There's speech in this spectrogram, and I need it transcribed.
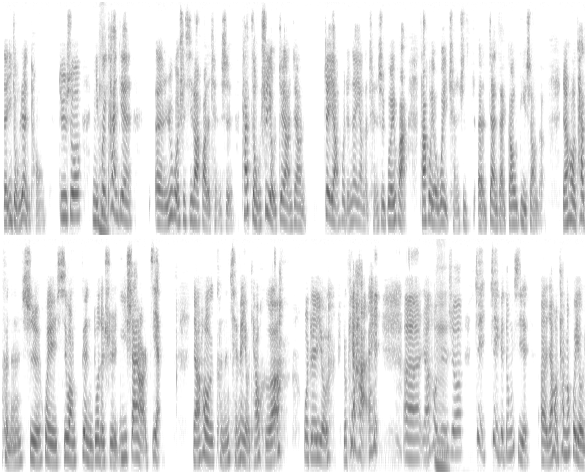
的一种认同，就是说你会嗯。看见，嗯、如果是希腊化的城市，它总是有这样这样这样或者那样的城市规划，它会有卫城是呃站在高地上的。然后它可能是会希望更多的是依山而建，然后可能前面有条河或者有有片海，呃，然后就是嗯。说这这个东西，呃，然后他们会有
